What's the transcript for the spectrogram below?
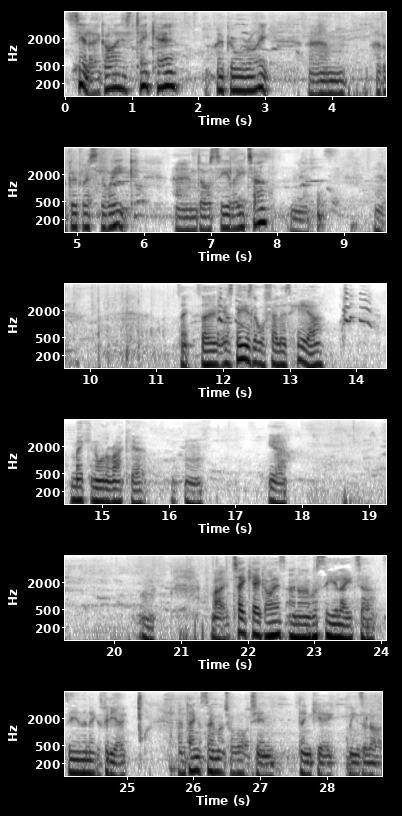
See you later guys. Take care. Hope you're alright. Um, have a good rest of the week and I'll see you later. Yeah. yeah. So, so it's these little fellas here making all the racket. Mm. Yeah. Mm. Right, take care guys and I will see you later. See you in the next video. And thanks so much for watching. Thank you. It means a lot.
